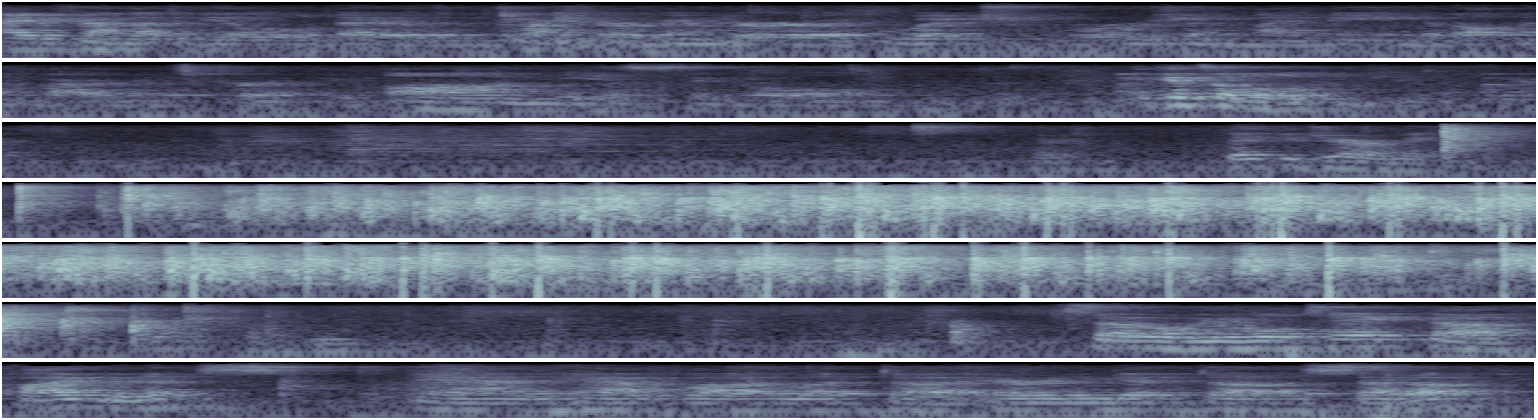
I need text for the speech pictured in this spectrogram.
I found that to be a little better than trying to remember which version my main development environment is currently on with a single, it gets a little confusing. Okay. Thank you, Jeremy. So we will take uh, five minutes and have, uh, let uh, Aaron get uh, set up.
